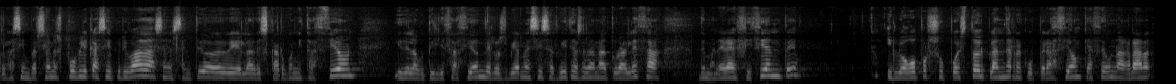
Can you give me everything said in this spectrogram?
las inversiones públicas y privadas en el sentido de la descarbonización y de la utilización de los bienes y servicios de la naturaleza de manera eficiente. Y luego, por supuesto, el plan de recuperación que hace una gran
